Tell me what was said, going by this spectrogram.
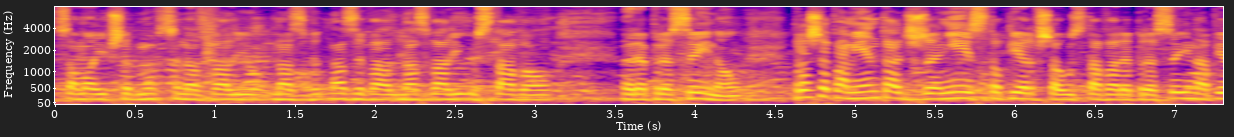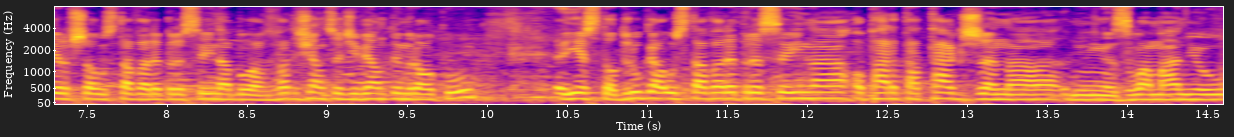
co moi przedmówcy nazwali, nazw, nazywa, nazwali ustawą represyjną. Proszę pamiętać, że nie jest to pierwsza ustawa represyjna. Pierwsza ustawa represyjna była w 2009 roku. Jest to druga ustawa represyjna, oparta także na mm, złamaniu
